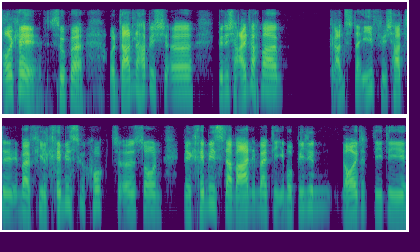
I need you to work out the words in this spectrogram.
Okay, super. Und dann ich, äh, bin ich einfach mal ganz naiv. Ich hatte immer viel Krimis geguckt, äh, so in den Krimis, da waren immer die Immobilienleute, die die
